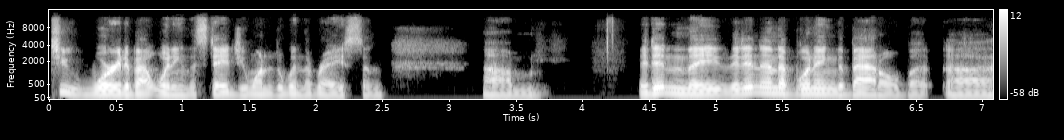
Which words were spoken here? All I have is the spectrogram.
too worried about winning the stage. He wanted to win the race. And um they didn't they they didn't end up winning the battle, but uh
